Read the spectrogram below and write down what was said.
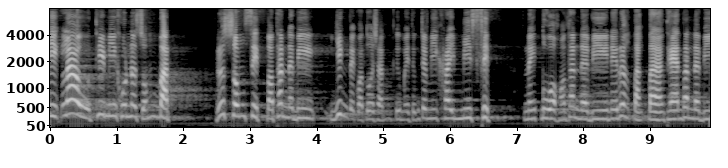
อีกเล่าที่มีคุณสมบัติ หรือทรงสิทธิ์ต่อท่านนาบี ยิ่งไปกว่าตัวฉัน คือหมายถึงจะมีใครมีสิทธิ์ในตัวของท่านนาบี ในเรื่องต่างๆ แทนท่านนาบี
